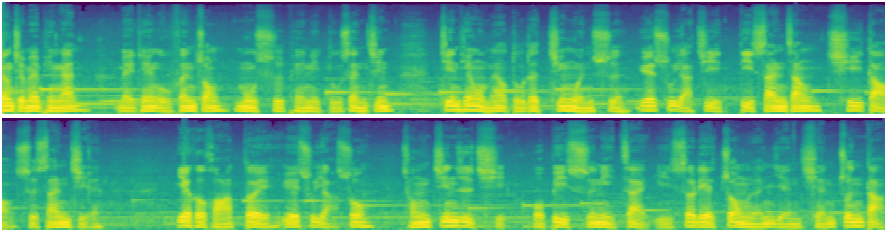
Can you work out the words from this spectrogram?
兄姐妹平安，每天五分钟，牧师陪你读圣经。今天我们要读的经文是《约书亚记》第三章七到十三节。耶和华对约书亚说：“从今日起，我必使你在以色列众人眼前尊大，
